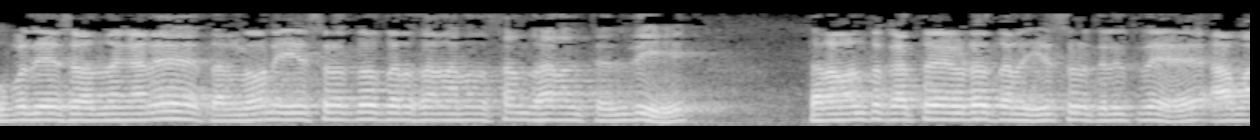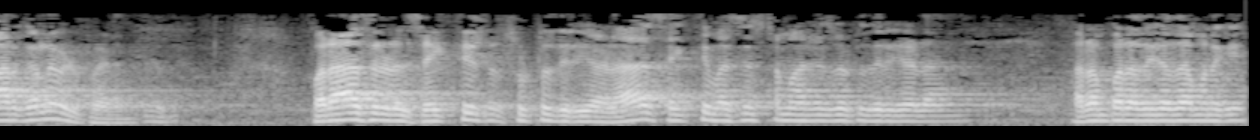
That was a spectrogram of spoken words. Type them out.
ఉపదేశం అందంగానే తనలోని ఈశ్వరుడితో తన అనుసంధానం చెంది తన వంతు కర్తవ్యం ఏమిటో తన ఈశ్వరుడు తెలిస్తే ఆ మార్గంలో వెళ్ళిపోయాడు. పరాశరుడు శక్తి చుట్టూ తిరిగాడా? శక్తి వశిష్ఠ మహర్షి చుట్టూ తిరిగాడా? పరంపర అది కదా మనకి.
